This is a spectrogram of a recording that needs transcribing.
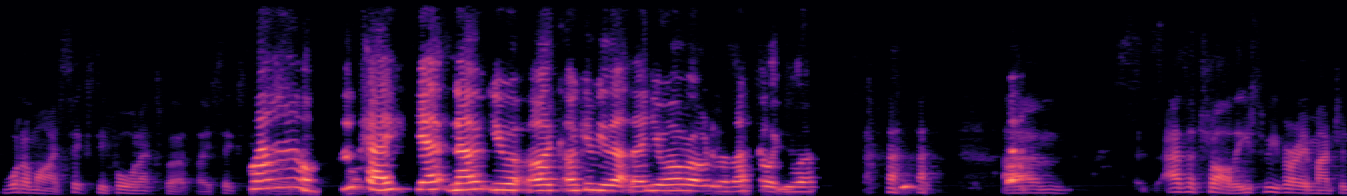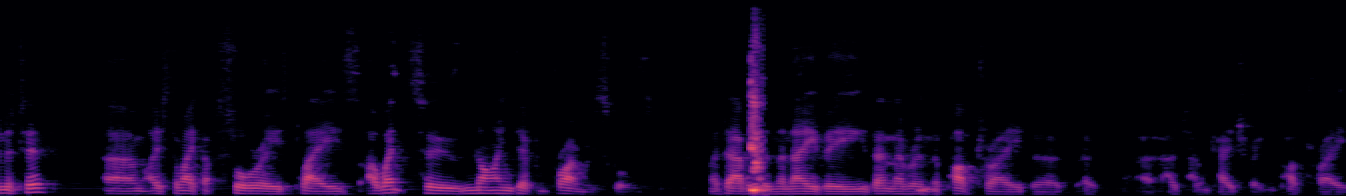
What am I? Sixty-four next birthday. 60. Wow. Okay. Yeah. No, you. I, will give you that. Then you are older than I thought you were. um, as a child, I used to be very imaginative. Um, I used to make up stories, plays. I went to nine different primary schools. My dad was in the Navy, then they were in the pub trade, uh, uh, hotel and catering, pub trade.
